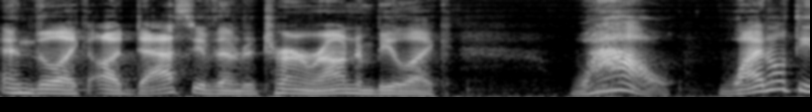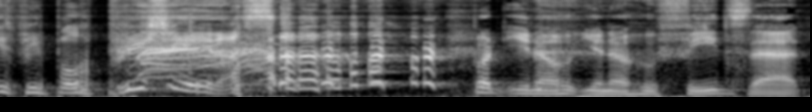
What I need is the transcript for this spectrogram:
and the like audacity of them to turn around and be like, "Wow, why don't these people appreciate us?" But you know, you know who feeds that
